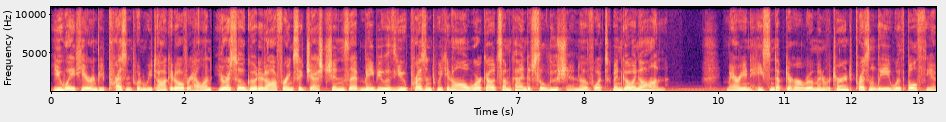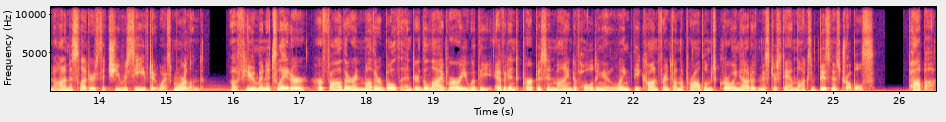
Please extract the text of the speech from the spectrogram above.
You wait here and be present when we talk it over, Helen. You're so good at offering suggestions that maybe with you present we can all work out some kind of solution of what's been going on. Marion hastened up to her room and returned presently with both the anonymous letters that she received at Westmoreland. A few minutes later, her father and mother both entered the library with the evident purpose in mind of holding a lengthy conference on the problems growing out of Mr. Stanlock's business troubles. Papa,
